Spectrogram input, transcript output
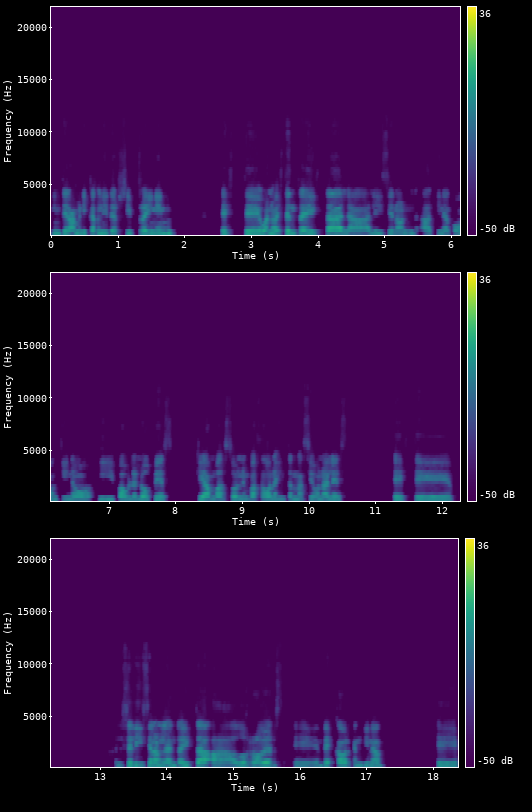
Interamerican Leadership Training. Este, bueno, esta entrevista la, le hicieron a Tina Contino y Paula López, que ambas son embajadoras internacionales. Este, se le hicieron la entrevista a dos rovers de SCAO Argentina, eh,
